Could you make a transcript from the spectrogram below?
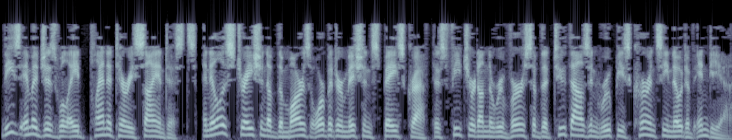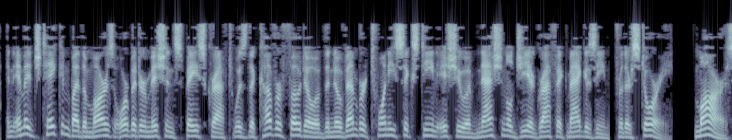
These images will aid planetary scientists. An illustration of the Mars Orbiter mission spacecraft is featured on the reverse of the 2000 rupees currency note of India. An image taken by the Mars Orbiter mission spacecraft was the cover photo of the November 2016 issue of National Geographic magazine, for their story, Mars,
